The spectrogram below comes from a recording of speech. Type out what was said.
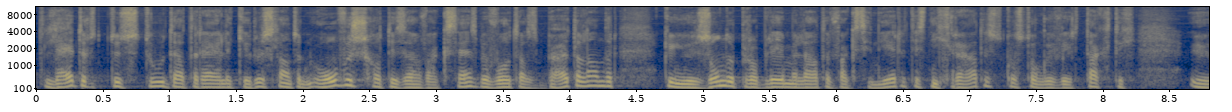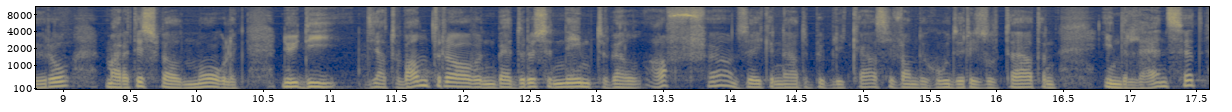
leidt er dus toe dat er eigenlijk in Rusland een overschot is aan vaccins. Bijvoorbeeld als buitenlander kun je je zonder problemen laten vaccineren. Het is niet gratis, het kost ongeveer 80 euro, maar het is wel mogelijk. Nu, die dat wantrouwen bij de Russen neemt wel af, zeker na de publicatie van de goede resultaten in de Lancet.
